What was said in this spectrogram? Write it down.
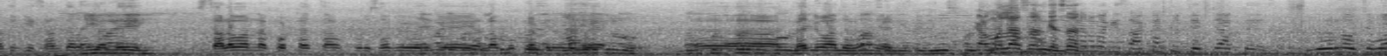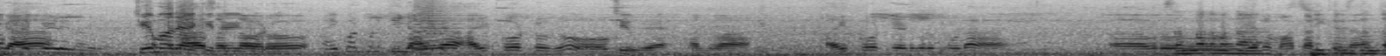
ಅದಕ್ಕೆ ಈ ಸಂದರ್ಭದಲ್ಲಿ ಸ್ಥಳವನ್ನು ಕೊಟ್ಟಂಥ ಪುರಸಭೆಯವರಿಗೆ ಎಲ್ಲ ಮುಖಂಡರಿಗೆ ಧನ್ಯವಾದಗಳು ಧನ್ಯವಾದಗಳನ್ನು ಹೇಳ್ತೀನಿ. ಕಮಲ್ ಹಾಸನ್ಗೆ ಸರ್. ವಿಚಾರವಾಗಿ ಸಾಕಷ್ಟು ಚರ್ಚೆ ಆಗ್ತಾ ಇದೆ ಸರ್. ಇದುವರೆಗೂ ಅವ್ರು ಚೀಮಾರಿ ಈಗಾಗಲೇ ಹೈಕೋರ್ಟ್ಗೂ ಹೋಗಿದೆ ಅಲ್ವಾ? ಹೈಕೋರ್ಟ್ ಹೇಳಿದ್ರು ಕೂಡ ಅವರು ಸನ್ಮಾನವನ್ನ ಏನು ಮಾತಾಡ್ತಿಲ್ಲ. ಸ್ವೀಕರಿಸಿದಂತ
